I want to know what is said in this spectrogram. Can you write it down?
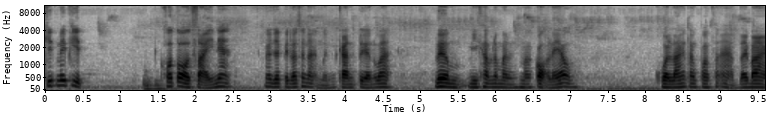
คิดไม่ผิดข้อต่อใสเนี่ยน่าจะเป็นลักษณะเหมือนการเตือนว่า เริ่มมีคราบน้ำมันมาเกาะแล้ว ควรล้างทำความสะอาดได้บ้าง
